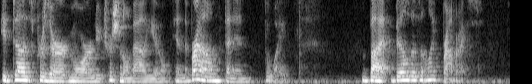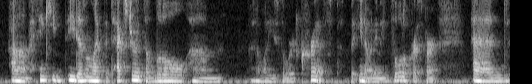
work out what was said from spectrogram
it does preserve more nutritional value in the brown than in the white. But Bill doesn't like brown rice. Um, I think he, he doesn't like the texture. It's a little, um, I don't want to use the word crisp, but you know what I mean. It's a little crisper. And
